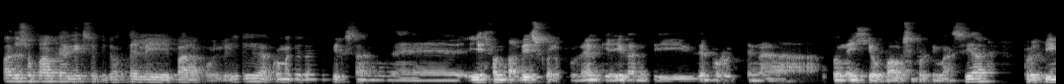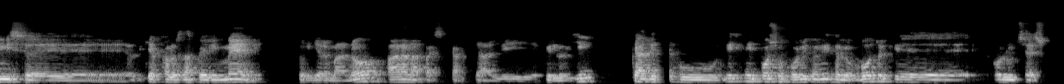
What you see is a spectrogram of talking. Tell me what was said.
Πάντως ο Πάουκ έδειξε ότι τον θέλει πάρα πολύ. Ακόμα και όταν υπήρξαν, ε, ήρθαν τα δύσκολα που λένε και είδαν ότι δεν μπορούσε να τον έχει ο Πάουκ στην προετοιμασία, προτίμησε ο δικέφαλος να περιμένει τον Γερμανό παρά να πάει σε κάποια άλλη επιλογή. Κάτι που δείχνει πόσο πολύ τον ήθελε ο Μπότο και ο Λουτσέσκου.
